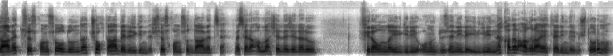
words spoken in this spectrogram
davet söz konusu olduğunda çok daha belirgindir. Söz konusu davetse. Mesela Allah Celle Celaluhu Firavun'la ilgili, onun düzeniyle ilgili ne kadar ağır ayetler indirmiş doğru mu?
